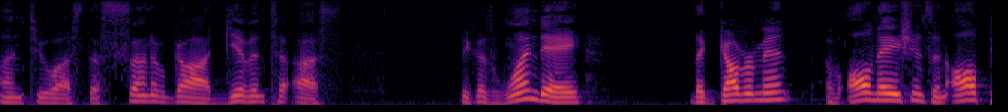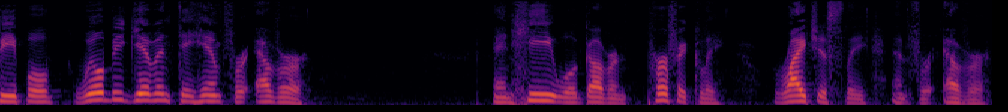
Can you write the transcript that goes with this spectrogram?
unto us, the Son of God given to us. Because one day, the government of all nations and all people will be given to him forever. And he will govern perfectly, righteously, and forever.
